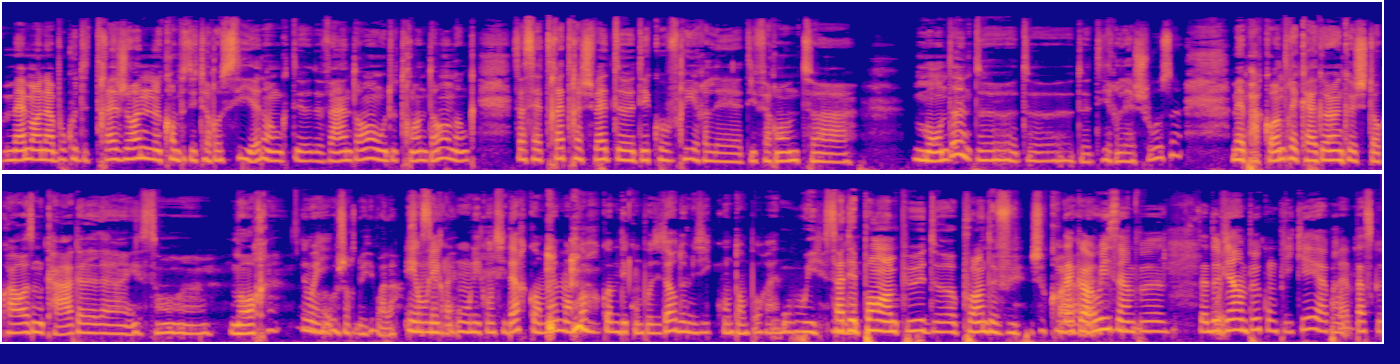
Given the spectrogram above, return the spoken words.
même on a beaucoup de très jeunes compositeurs aussi, hein, donc de, de, 20 ans ou de 30 ans, donc ça c'est très très chouette de découvrir les différentes euh, monde de, de, de, dire les choses. Mais par contre, quelqu'un que Stockhausen, Kagel, euh, ils sont euh, morts oui. aujourd'hui. Voilà. Et on, les, on les considère quand même encore comme des compositeurs de musique contemporaine. Oui, ça dépend un peu de point de vue, je crois. D'accord, oui, c'est un peu, ça devient un peu compliqué après parce que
